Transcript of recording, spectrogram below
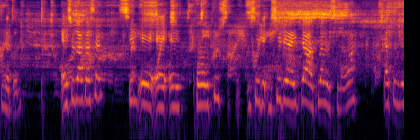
şimdi atalım. Eşudu arkadaşlar şimdi e, e, e, korkunç bir şey de, bir şey demekte atlamasın ama zaten de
